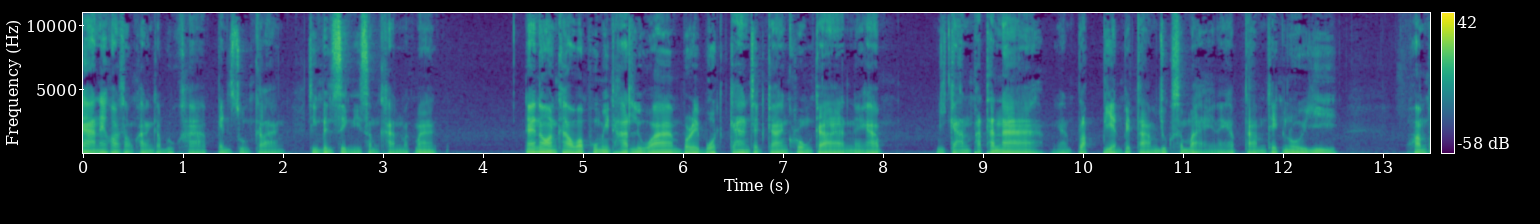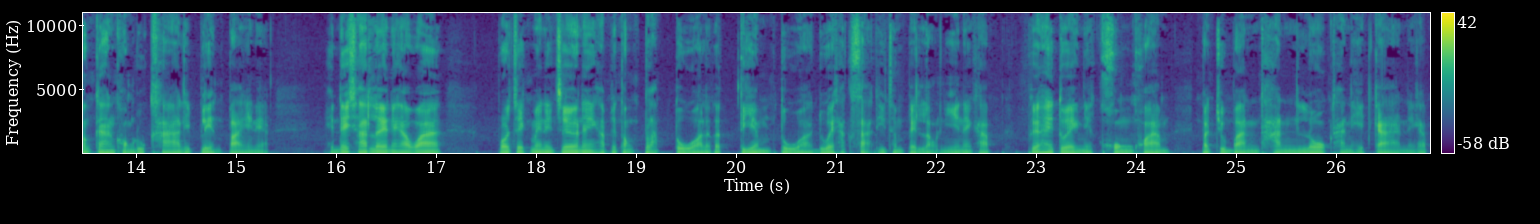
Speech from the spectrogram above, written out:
การให้ความสำคัญกับลูกค้าเป็นศูนย์กลาง จึงเป็นสิ่งที่สำคัญมากๆ แน่นอนครับว่าภูมิทัศน์หรือว่าบริบทการจัดการโครงการนะครับ มีการพัฒนาการปรับเปลี่ยนไปตามยุคสมัยนะครับ ตามเทคโนโลยี ความต้องการของลูกค้าที่เปลี่ยนไปเนี่ยเห็นได้ชัดเลยนะครับว่า Project Manager นะครับจะต้องปรับตัวแล้วก็เตรียมตัวด้วยทักษะที่จำเป็นเหล่านี้นะครับ เพื่อให้ตัวเองเนี่ยคงความปัจจุบันทันโลกทันเหตุการณ์นะครับ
